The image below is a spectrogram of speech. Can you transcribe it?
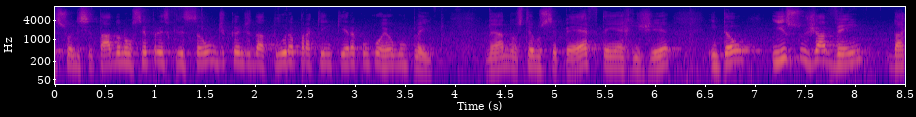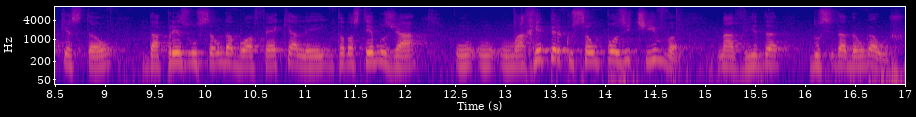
solicitado a não ser prescrição de candidatura para quem queira concorrer a algum pleito. Né? Nós temos CPF, tem RG. Então, isso já vem da questão da presunção da boa-fé que a lei. Então, nós temos já um, um, uma repercussão positiva na vida do cidadão gaúcho.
